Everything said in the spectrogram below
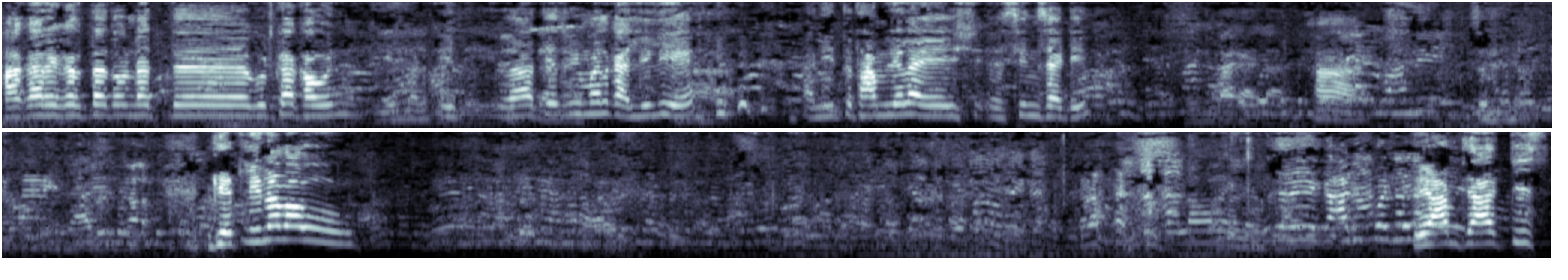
हा कार्यकर्ता तोंडात अं, गुटखा खाऊन इ- हा, तेच विमल खाल्लेली आहे. आणि इथं थांबलेला आहे सीन साठी हा. घेतली ना भाऊ. हे आमचे आर्टिस्ट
